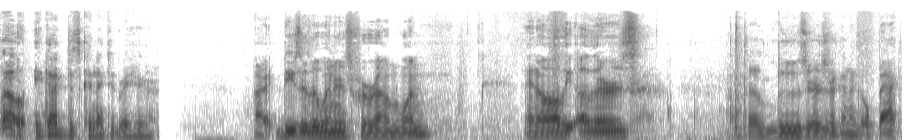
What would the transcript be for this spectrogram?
Oh, it got disconnected right here. All right, these are the winners for round one, and all the others, the losers, are gonna go back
